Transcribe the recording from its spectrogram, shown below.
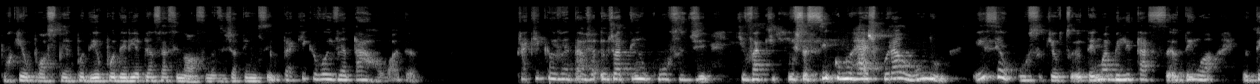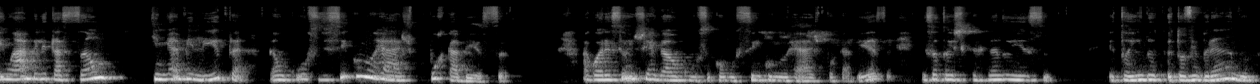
Porque eu posso eu poderia pensar assim, nossa, mas eu já tenho cinco, para que, que eu vou inventar a roda? Para que, que eu inventar? Eu já tenho um curso de que, vai, que custa 5 mil reais por aluno. Esse é o curso que eu, eu tenho uma habilitação, eu tenho, eu tenho uma habilitação que me habilita a um curso de 5 mil reais por cabeça. Agora, se eu enxergar o curso como 5 mil reais por cabeça, eu só estou enxergando isso. Eu estou indo, eu estou vibrando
